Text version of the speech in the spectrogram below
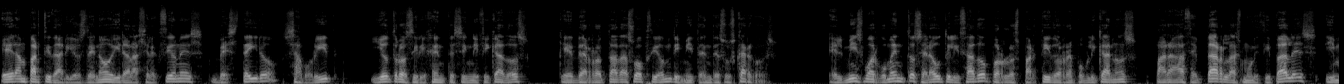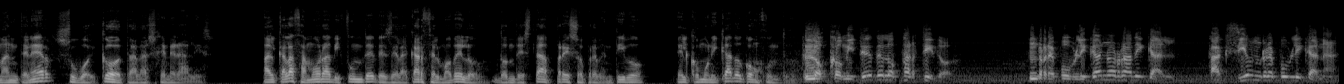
Eran partidarios de no ir a las elecciones Besteiro, Saborit y otros dirigentes significados que, derrotada su opción, dimiten de sus cargos. El mismo argumento será utilizado por los partidos republicanos para aceptar las municipales y mantener su boicot a las generales. Alcalá Zamora difunde desde la cárcel modelo, donde está preso preventivo, el comunicado conjunto. Los comités de los partidos. Republicano Radical, Acción Republicana,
